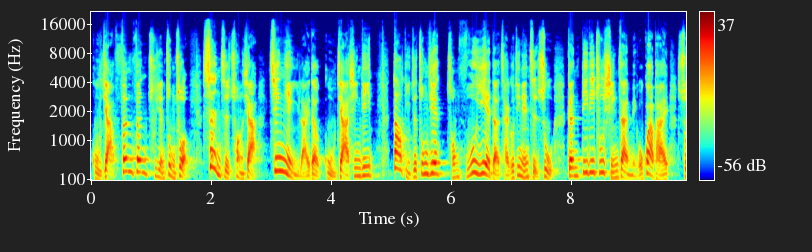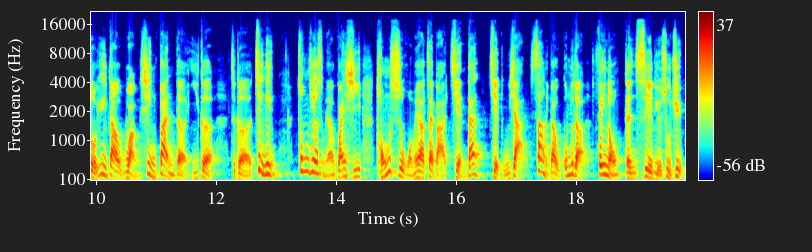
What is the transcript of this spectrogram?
股价纷纷出现重挫，甚至创下今年以来的股价新低。到底这中间，从服务业的采购今年指数跟滴滴出行在美国挂牌所遇到网信办的一个这个禁令，中间有什么样的关系？同时，我们要再把简单解读一下上礼拜五公布的非农跟失业率的数据。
